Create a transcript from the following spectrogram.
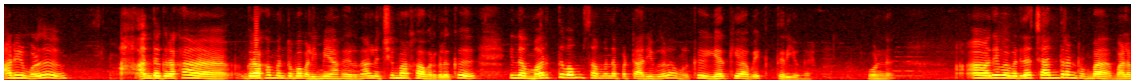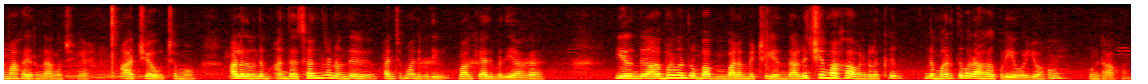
அப்படின் பொழுது அந்த கிரக கிரகம் வந்து ரொம்ப வலிமையாக இருந்தால் நிச்சயமாக அவர்களுக்கு இந்த மருத்துவம் சம்மந்தப்பட்ட அறிவுகள் அவங்களுக்கு இயற்கையாகவே தெரியுங்க. ஒன்று அதே மாதிரி பார்த்திங்கன்னா சந்திரன் ரொம்ப பலமாக இருந்தாங்க வச்சுங்க ஆட்சியோ உச்சமோ அல்லது வந்து அந்த சந்திரன் வந்து பஞ்சமாதிபதி பாக்கியாதிபதியாக இருந்து அவர் வந்து ரொம்ப பலம் பெற்று இருந்தால் நிச்சயமாக அவர்களுக்கு இந்த மருத்துவராகக்கூடிய ஒரு யோகமும் உண்டாகும்.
